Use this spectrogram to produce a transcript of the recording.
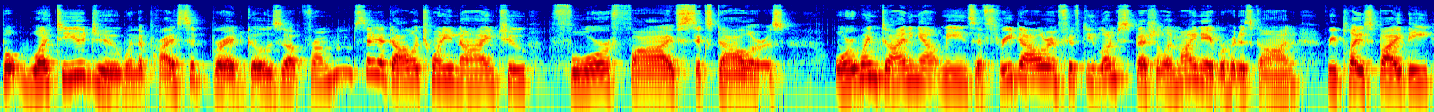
But what do you do when the price of bread goes up from, hmm, say, $1.29 to four, five, six dollars? Or when dining out means a $3.50 lunch special in my neighborhood is gone, replaced by the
